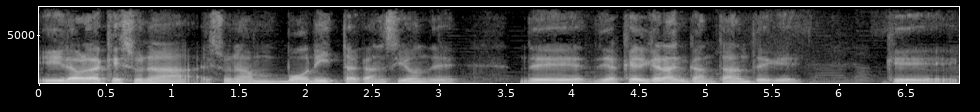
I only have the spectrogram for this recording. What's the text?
y la verdad que es una, es una bonita canción de, de, aquel gran cantante que, que,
